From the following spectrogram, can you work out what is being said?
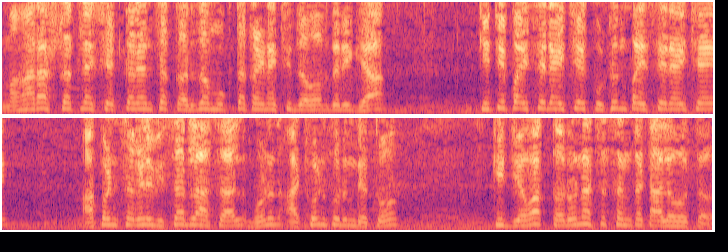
महाराष्ट्रातल्या शेतकऱ्यांचं कर्ज मुक्त करण्याची जबाबदारी घ्या. किती पैसे द्यायचे कुठून पैसे द्यायचे? आपण सगळे विसरला असाल म्हणून आठवण करून देतो की जेव्हा करोनाचं संकट आलं होतं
